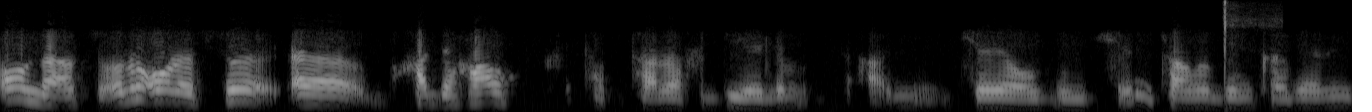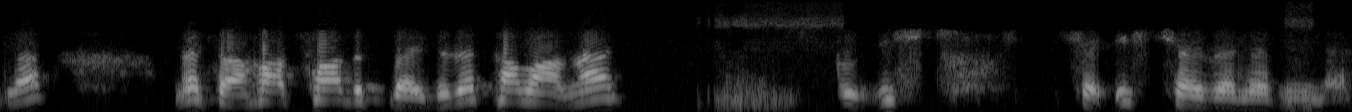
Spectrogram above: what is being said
Ondan sonra orası e, hadi halk tarafı diyelim şey olduğu için tanıdığım kadarıyla. Mesela Sadık Bey'de de tamamen iş şey iş çevrelerinde,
